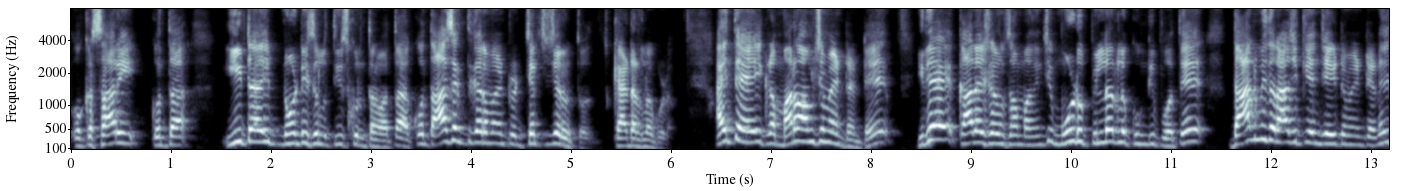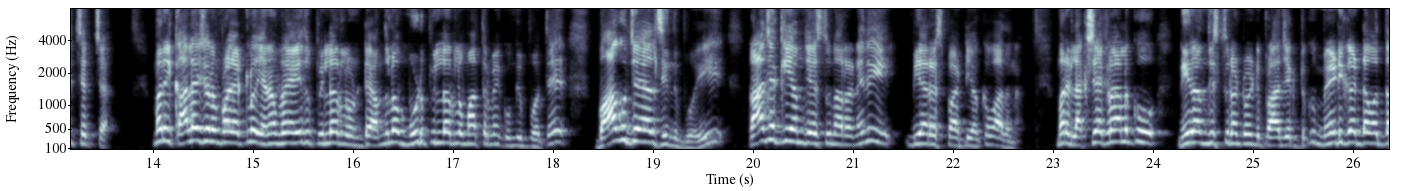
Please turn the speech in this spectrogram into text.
ఒకసారి కొంత ఈ టైప్ నోటీసులు తీసుకున్న తర్వాత కొంత ఆసక్తికరమైనటువంటి చర్చ జరుగుతుంది క్యాడర్లో కూడా. అయితే ఇక్కడ మరో అంశం ఏంటంటే ఇదే కాళేశ్వరం సంబంధించి మూడు పిల్లర్లు కుంగిపోతే దాని మీద రాజకీయం చేయటం ఏంటి అనేది చర్చ. మరి కాళేశ్వరం ప్రాజెక్టులో ఎనభై ఐదు పిల్లర్లు ఉంటే అందులో మూడు పిల్లర్లు మాత్రమే కుంగిపోతే బాగు చేయాల్సింది పోయి రాజకీయం చేస్తున్నారనేది బీఆర్ఎస్ పార్టీ యొక్క వాదన. మరి లక్ష ఎకరాలకు నీరు అందిస్తున్నటువంటి ప్రాజెక్టుకు మేడిగడ్డ వద్ద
